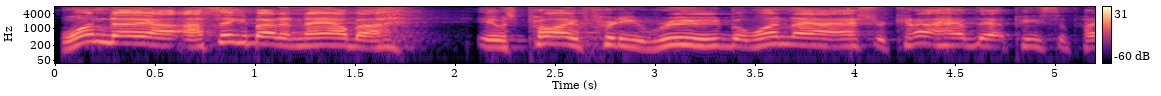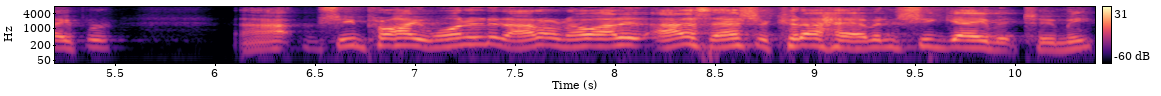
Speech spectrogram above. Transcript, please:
One day, I, I think about it now, but it was probably pretty rude. But one day I asked her, Can I have that piece of paper? Uh, she probably wanted it. I don't know. I, did, I just asked her, Could I have it? And she gave it to me.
